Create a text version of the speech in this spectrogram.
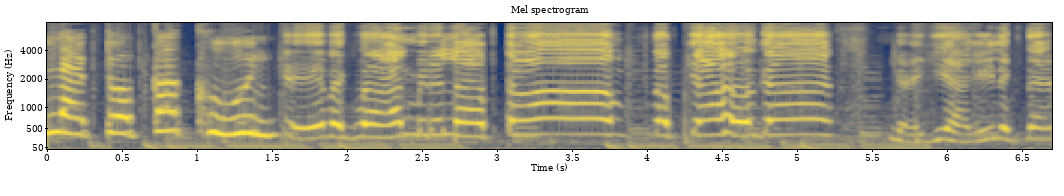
लैपटॉप का खून। हे भगवान मेरे लैपटॉप अब क्या होगा? मैगी आ गई लगता है।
